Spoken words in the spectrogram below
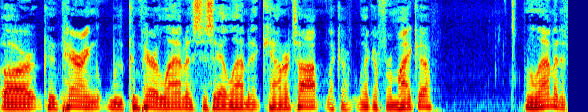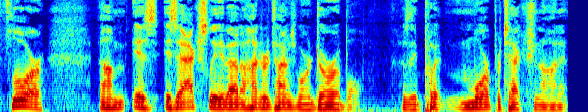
are comparing compare laminates to say a laminate countertop, like a like a Formica, the laminate floor um, is is actually about hundred times more durable because they put more protection on it.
